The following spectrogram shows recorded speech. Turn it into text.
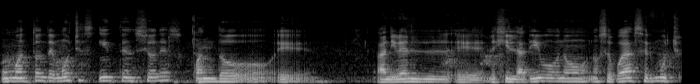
un montón de muchas intenciones cuando eh, a nivel eh, legislativo no, no, se puede hacer mucho.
